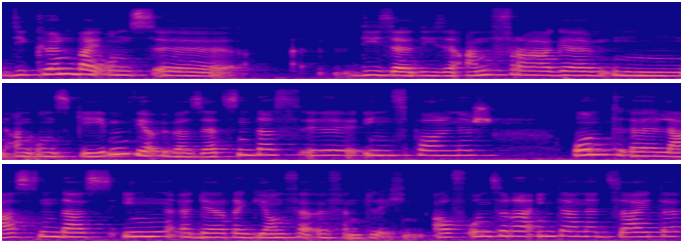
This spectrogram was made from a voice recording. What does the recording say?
die können bei uns äh, diese, diese Anfrage mh, mm, an uns geben. Wir übersetzen das äh, ins Polnisch und lassen das in der Region veröffentlichen. Auf unserer Internetseite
